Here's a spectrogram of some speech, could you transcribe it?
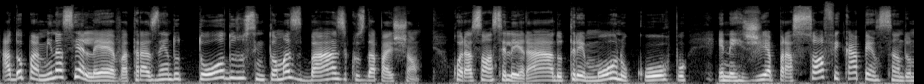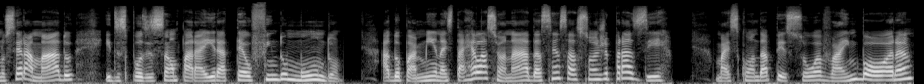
A dopamina se eleva, trazendo todos os sintomas básicos da paixão: coração acelerado, tremor no corpo, energia para só ficar pensando no ser amado e disposição para ir até o fim do mundo. A dopamina está relacionada às sensações de prazer, mas quando a pessoa vai embora,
